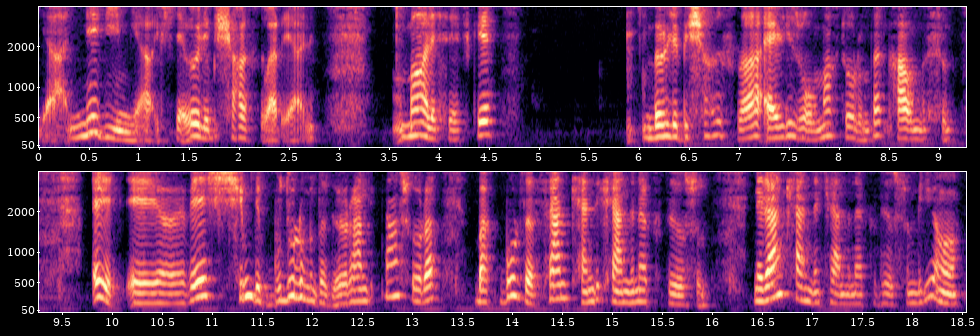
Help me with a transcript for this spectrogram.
yani ne diyeyim ya işte öyle bir şahıs var yani. Maalesef ki böyle bir şahısla evliz olmak zorunda kalmışsın. Evet e, ve şimdi bu durumu da öğrendikten sonra bak burada sen kendi kendine kızıyorsun. Neden kendi kendine kızıyorsun biliyor musun?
